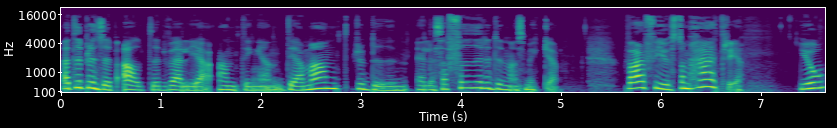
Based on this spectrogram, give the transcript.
att i princip alltid välja antingen diamant, rubin eller safir i dina smycken. Varför just de här tre? Jo,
